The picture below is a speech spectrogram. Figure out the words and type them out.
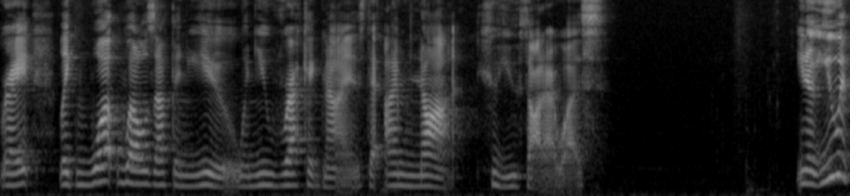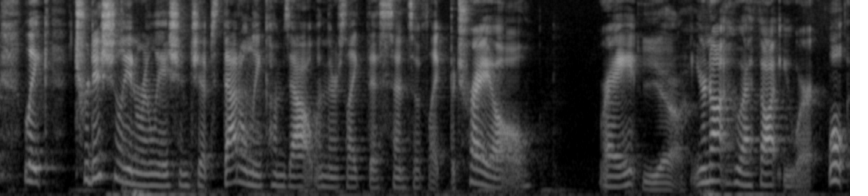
right? Like what wells up in you when you recognize that i'm not who you thought i was? You know you would like traditionally in relationships that only comes out when there's like this sense of like betrayal right? Yeah, you're not who i thought you were. Well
